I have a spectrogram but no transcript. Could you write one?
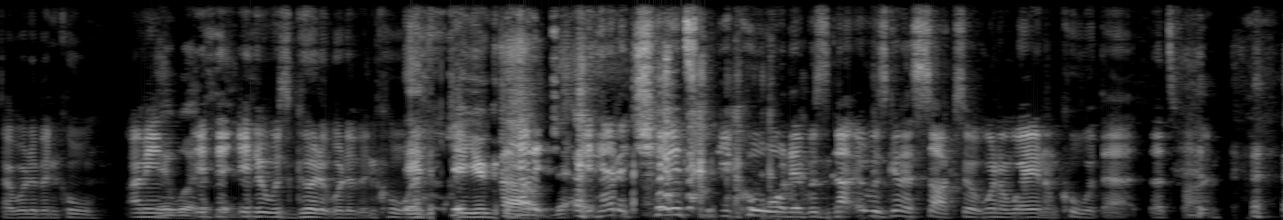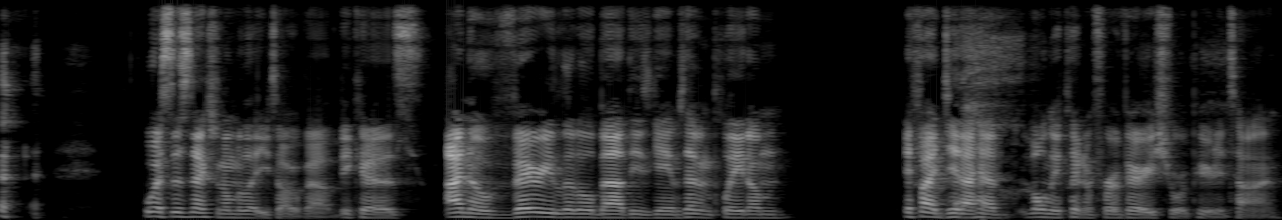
That would have been cool. I mean, it if it, if it was good, it would have been cool. There you go. It had, a, it had, a, chance to be cool, and it was not. It was gonna suck, so it went away, and I'm cool with that. That's fine. What's this next one? I'm gonna let you talk about because I know very little about these games. I haven't played them. If I did, I have only played them for a very short period of time.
